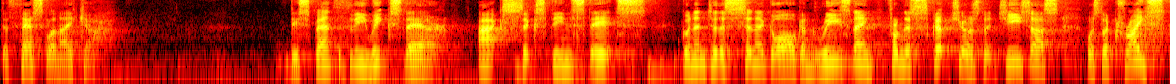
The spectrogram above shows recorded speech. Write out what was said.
to Thessalonica. They spent three weeks there, Acts 16 states, going into the synagogue and reasoning from the scriptures that Jesus was the Christ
